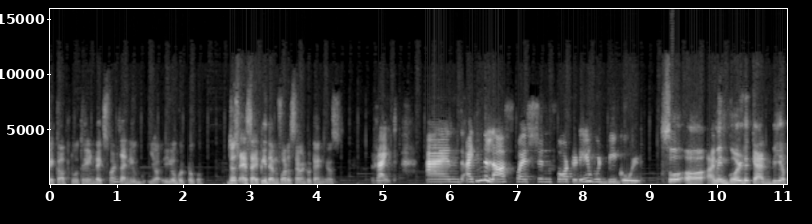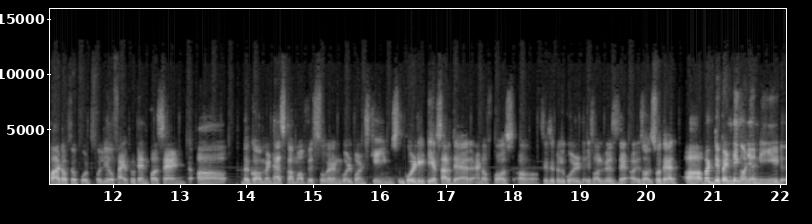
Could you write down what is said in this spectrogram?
pick up two three index funds and you you're, you're good to go just sip them for 7 to 10 years. Right. And i think the last question for today would be gold. So uh, i mean gold can be a part of your portfolio 5 to 10 percent. Uh, the government has come up with sovereign gold bond schemes. Gold etfs are there. And of course uh, physical gold is always there is also there. Uh, but depending on your need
